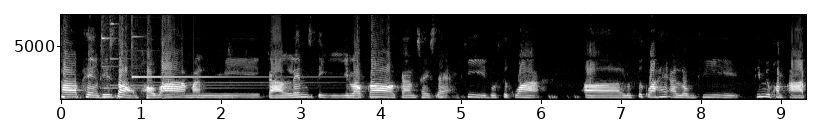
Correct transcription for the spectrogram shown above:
ชอบเพลงที่สองเพราะว่ามันมีการเล่นสีแล้วก็การใช้แสงที่รู้สึกว่าเอ่อรู้สึกว่าให้อารมณ์ที่ที่มีความอาร์ต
